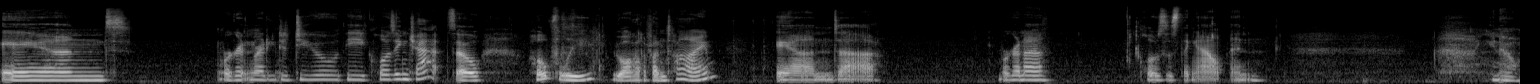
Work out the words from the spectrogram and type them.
and we're getting ready to do the closing chat. So hopefully you all had a fun time, and uh, we're gonna close this thing out and, you know,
